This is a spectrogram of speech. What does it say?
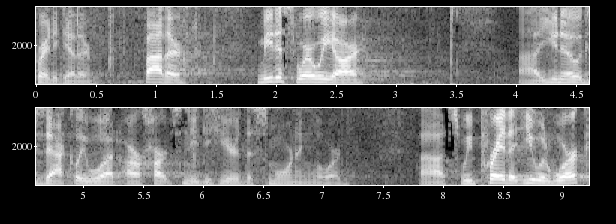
pray together. Father, meet us where we are. Uh, you know exactly what our hearts need to hear this morning, Lord. Uh, so we pray that you would work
